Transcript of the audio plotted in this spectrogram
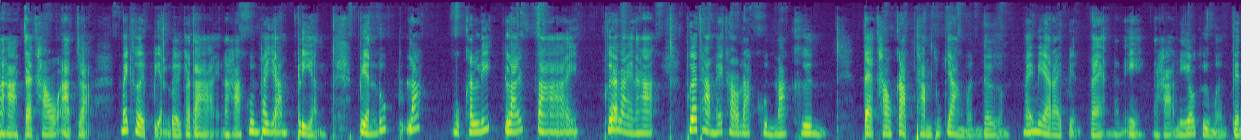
นะคะ แต่เขาอาจจะไม่เคยเปลี่ยนเลยก็ได้นะคะ คุณพยายามเปลี่ยนเปลี่ยนรูปลักษณ์บุคลิกไลฟ์สไตล์เพื่ออะไรนะคะ เพื่อทำให้เขารักคุณมากขึ้น แต่เขากลับทำทุกอย่างเหมือนเดิม ไม่มีอะไรเปลี่ยนแปลงนั่นเองนะคะนี่ก็คือเหมือนเป็น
